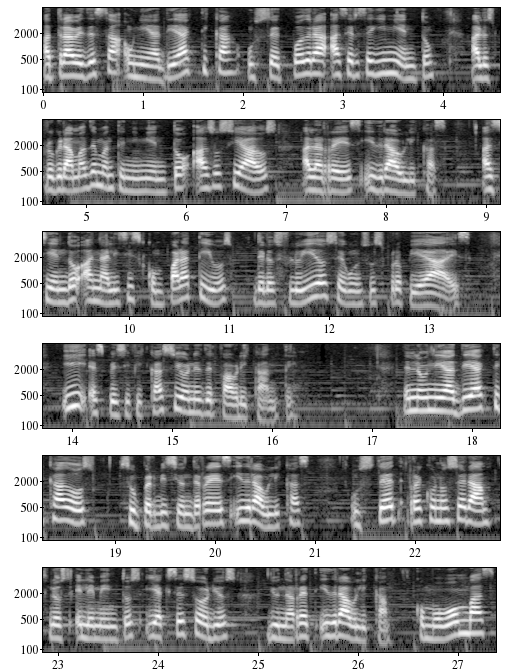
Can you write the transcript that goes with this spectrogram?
A través de esta unidad didáctica, usted podrá hacer seguimiento a los programas de mantenimiento asociados a las redes hidráulicas, haciendo análisis comparativos de los fluidos según sus propiedades y especificaciones del fabricante. En la unidad didáctica 2, Supervisión de redes hidráulicas, usted reconocerá los elementos y accesorios de una red hidráulica, como bombas,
